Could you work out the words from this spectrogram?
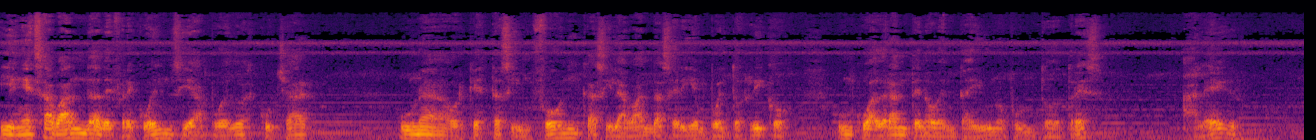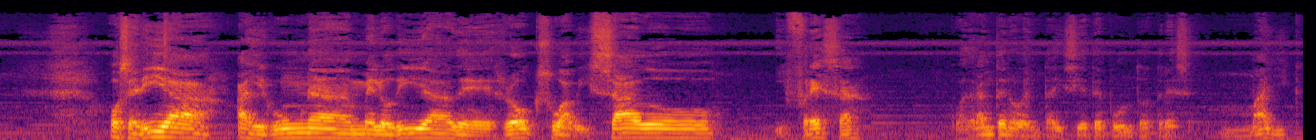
y en esa banda de frecuencia puedo escuchar una orquesta sinfónica, si la banda sería en Puerto Rico, un cuadrante 91.3 alegre. O sería alguna melodía de rock suavizado y fresa, cuadrante 97.3 Magic,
